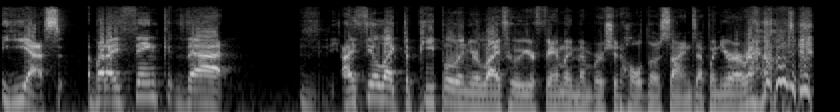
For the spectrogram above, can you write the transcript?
Yes, but I think that I feel like the people in your life who are your family members should hold those signs up when you're around,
